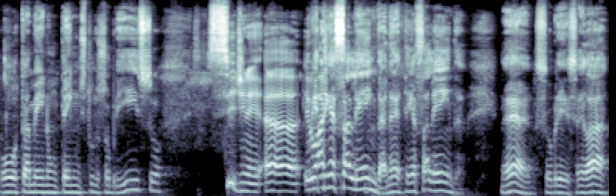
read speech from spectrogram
ou também não tem um estudo sobre isso? Sidney, uh, eu acho... tem essa lenda, né? Tem essa lenda, né? Sobre, sei lá,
